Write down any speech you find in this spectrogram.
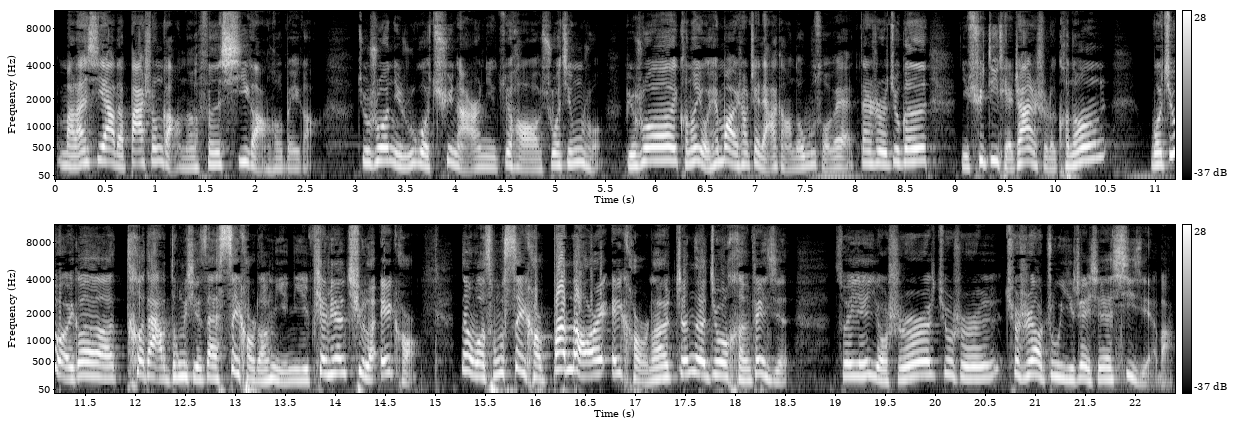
马来西亚的巴生港呢，分西港和北港。就是说，你如果去哪儿，你最好说清楚。比如说，可能有些贸易上这俩港都无所谓，但是就跟你去地铁站似的，可能我就有一个特大的东西在 C 口等你，你偏偏去了 A 口，那我从 C 口搬到 A A 口呢，真的就很费劲。所以有时就是确实要注意这些细节吧。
